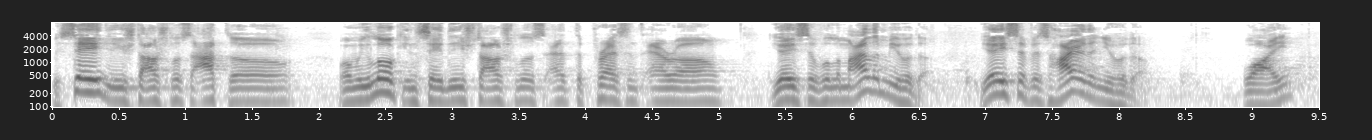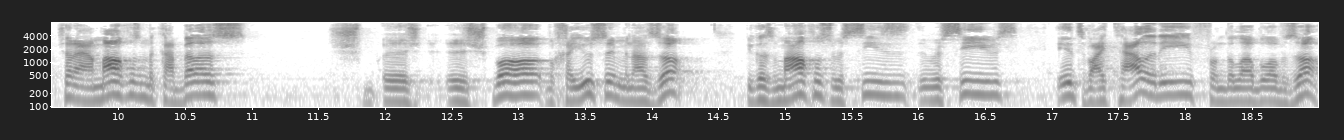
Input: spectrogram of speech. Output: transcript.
we say the Ishtalshlus Ato, when we look and say the Ishtalshlus at the present era, Yosef will Yehuda. Yosef is higher than Yehuda. Why? Because Malchus receives, receives its vitality from the level of Zah.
